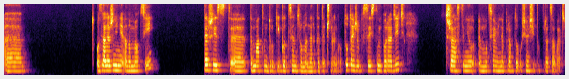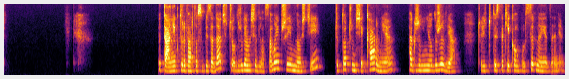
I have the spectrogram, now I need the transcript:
E, Uzależnienie od emocji też jest e, tematem drugiego centrum energetycznego. Tutaj, żeby sobie z tym poradzić, trzeba z tymi emocjami naprawdę usiąść i popracować. Pytanie, które warto sobie zadać, czy odżywiam się dla samej przyjemności, czy to, czym się karmię, także mnie odżywia? Czyli czy to jest takie kompulsywne jedzenie?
